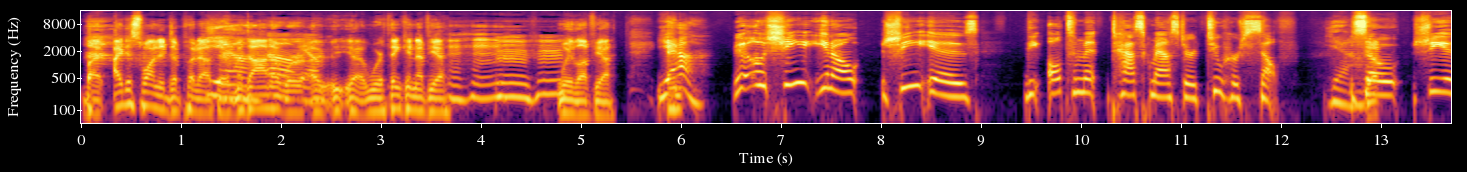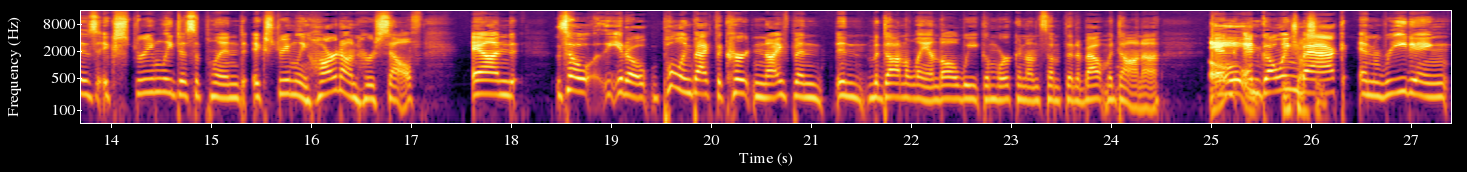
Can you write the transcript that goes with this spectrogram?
But I just wanted to put out there, Madonna. Oh, we're yeah. uh, yeah, we're thinking of you. Mm-hmm. We love you. Yeah. Oh, she, you know, she is the ultimate taskmaster to herself. Yeah. So she is extremely disciplined, extremely hard on herself. And so, you know, pulling back the curtain, I've been in Madonna land all week. I'm working on something about Madonna. And, Oh, and going back and reading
